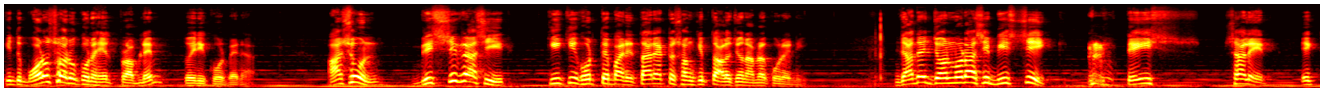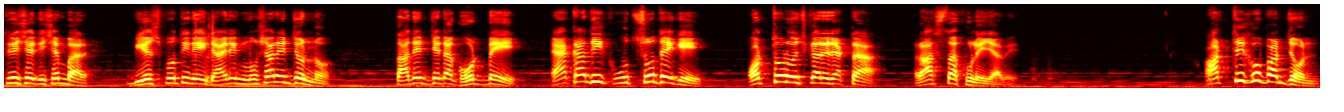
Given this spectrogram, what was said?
কিন্তু বড় সড়ো কোনো হেল্প প্রবলেম তৈরি করবে না। আসুন, বৃশ্চিক রাশির কি কি ঘটতে পারে তার একটা সংক্ষিপ্ত আলোচনা আমরা করে নিই। যাদের জন্মরাশি বৃশ্চিক, তেইশ সালের একত্রিশে ডিসেম্বর বৃহস্পতির এই ডাইরেক্ট মোশনের জন্য তাদের যেটা ঘটবে, একাধিক উৎস থেকে অর্থ রোজগারের একটা রাস্তা খুলে যাবে। আর্থিক উপার্জন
